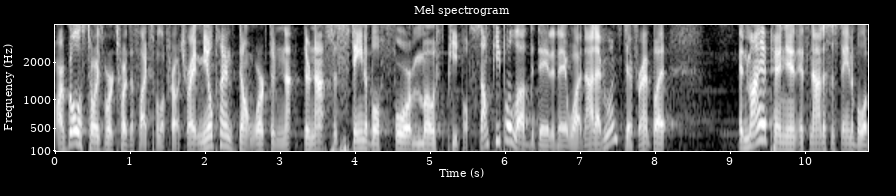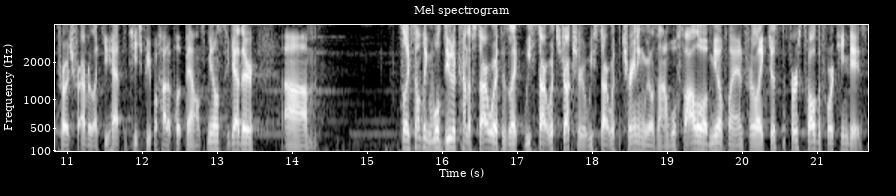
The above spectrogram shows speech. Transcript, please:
our goal is to always work towards a flexible approach, right? Meal plans don't work. They're not they're not sustainable for most people. Some people love the day to day whatnot. Everyone's different, but in my opinion, it's not a sustainable approach forever. Like you have to teach people how to put balanced meals together. Um, so like something we'll do to kind of start with is like we start with structure. We start with the training wheels on. We'll follow a meal plan for like just the first 12 to 14 days.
